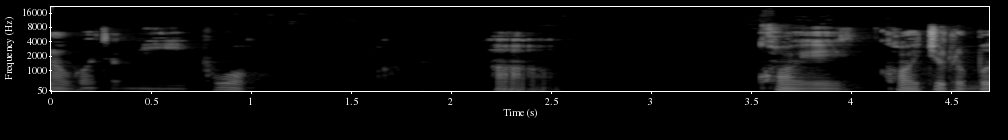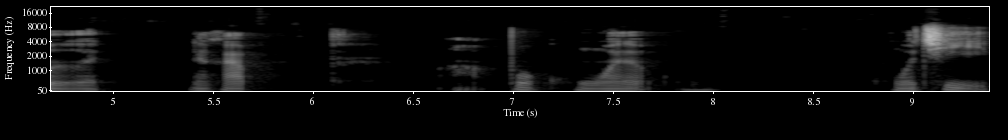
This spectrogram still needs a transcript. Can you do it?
เราก็จะมีพวกอคอยคอยจุดระเบิดนะครับพวกหัวหัวฉีด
